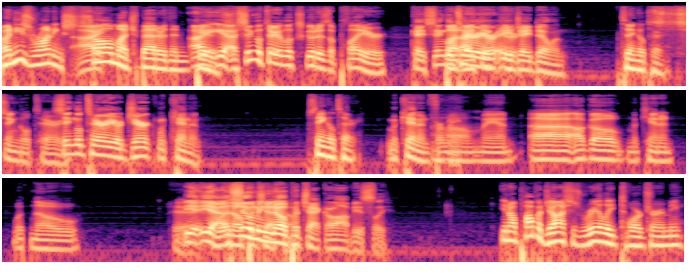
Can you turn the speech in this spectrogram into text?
oh, I mean, he's running so I- much better than Pierce. I yeah Singletary looks good as a player. Okay, Singletary or AJ Dillon, Singletary, Singletary. Singletary or Jerick McKinnon. Singletary. McKinnon for me. Oh man, uh, I'll go McKinnon with no. uh, yeah, yeah. with assuming no Pacheco. Pacheco, obviously. You know, Papa Josh is really torturing me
